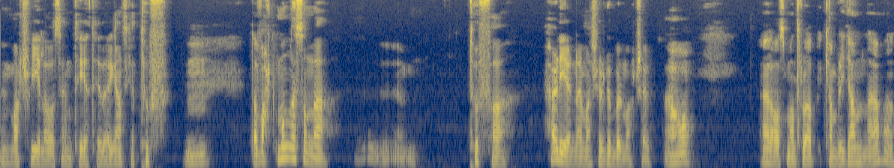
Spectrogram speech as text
en matchvila och sen TT. Det är ganska tuff. Mm. Det har varit många sådana tuffa helger när man kör dubbelmatcher. Ja, Eller som man tror att kan bli jämna i alla fall.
